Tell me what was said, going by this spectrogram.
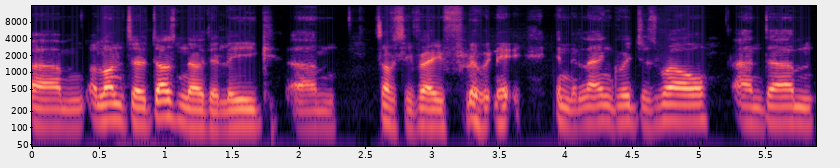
um, Alonso does know the league. Um, it's obviously very fluent in the language as well, and um,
